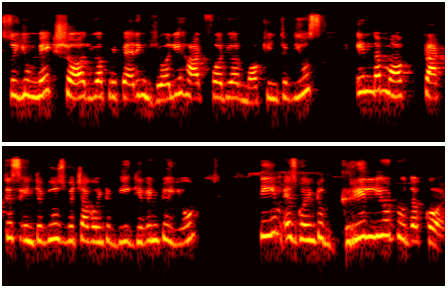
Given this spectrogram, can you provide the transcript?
So you make sure you are preparing really hard for your mock interviews. In the mock practice interviews, which are going to be given to you, team is going to grill you to the core.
